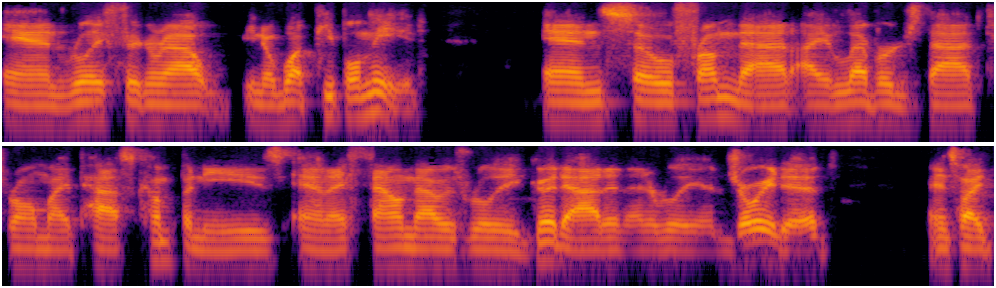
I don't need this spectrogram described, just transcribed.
and really figure out you know what people need. And so from that, I leveraged that through all my past companies and I found that I was really good at it and I really enjoyed it. And so I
